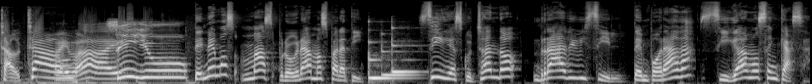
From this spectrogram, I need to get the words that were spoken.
Chao, chao. Bye bye. See you. Tenemos más programas para ti. Sigue escuchando Radio Isil. Temporada Sigamos en Casa.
